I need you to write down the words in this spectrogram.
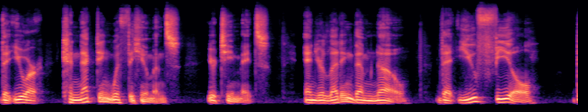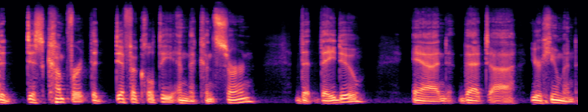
that you are connecting with the humans, your teammates, and you're letting them know that you feel the discomfort, the difficulty, and the concern that they do, and that uh, you're human.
